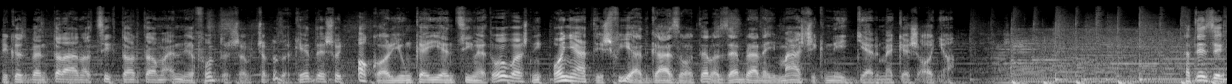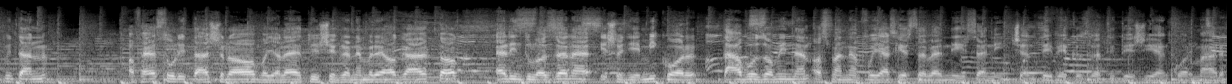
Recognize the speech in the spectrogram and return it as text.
Miközben talán a cikk tartalma ennél fontosabb, csak az a kérdés, hogy akarjunk-e ilyen címet olvasni, anyát és fiát gázolt el a zebrán egy másik négy gyermekes anya. Hát nézzék, mintán a felszólításra vagy a lehetőségre nem reagáltak, elindul a zene, és hogy én mikor távozom innen, azt már nem fogják észrevenni, hiszen nincsen tévéközvetítés ilyenkor már.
